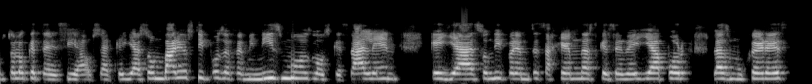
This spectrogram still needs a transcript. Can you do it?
justo lo que te decía, o sea, que ya son varios tipos de feminismos los que salen, que ya son diferentes agendas que se ve ya por las mujeres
